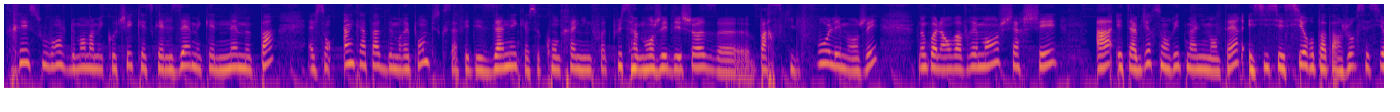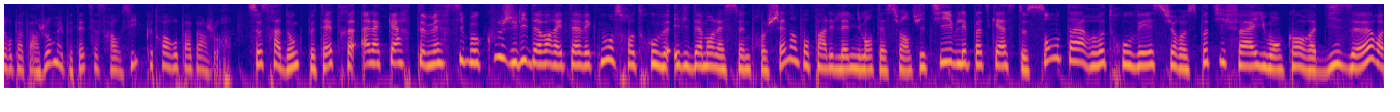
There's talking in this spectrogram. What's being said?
Très souvent je demande à mes coachés qu'est-ce qu'elles aiment et qu'elles n'aiment pas. Elles sont capable de me répondre puisque ça fait des années qu'elles se contraignent une fois de plus à manger des choses euh, parce qu'il faut les manger. Donc voilà, on va vraiment chercher à établir son rythme alimentaire. Et si c'est 6 repas par jour, c'est 6 repas par jour, mais peut-être ça sera aussi que 3 repas par jour. Ce sera donc peut-être à la carte. Merci beaucoup Julie d'avoir été avec nous. On se retrouve évidemment la semaine prochaine hein, pour parler de l'alimentation intuitive. Les podcasts sont à retrouver sur Spotify ou encore Deezer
